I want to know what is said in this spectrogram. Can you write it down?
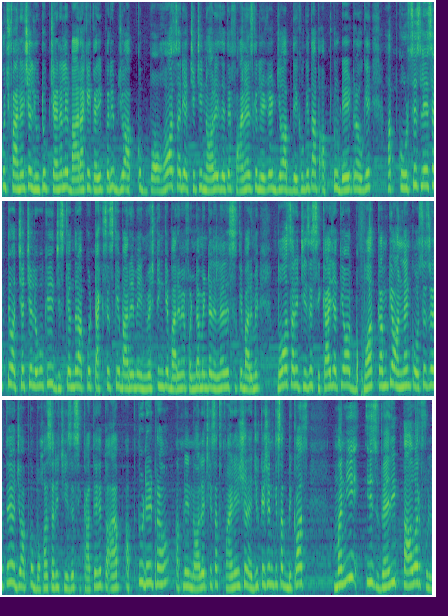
कुछ फाइनेंशियल यूट्यूब चैनल है बारह के करीब करीब, जो आपको बहुत सारी अच्छी अच्छी नॉलेज देते हैं। फाइनेंस के रिलेटेड जो आप देखोगे तो आप अप टू डेट रहोगे। आप कोर्सेज ले सकते हो अच्छे अच्छे लोगों के, जिसके अंदर आपको टैक्सेस के बारे में इन्वेस्टिंग के बारे में फंडामेंटल एनालिसिस के बारे में बहुत सारी चीज़ें सिखाई जाती है और बहुत कम के ऑनलाइन कोर्सेज रहते हैं जो आपको बहुत सारी चीज़ें सिखाते हैं। तो आप अप टू डेट रहो अपने नॉलेज के साथ फाइनेंशियल एजुकेशन के साथ because money is very powerful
